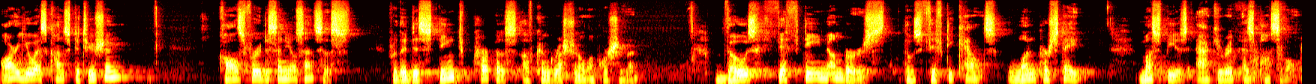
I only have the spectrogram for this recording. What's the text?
our US Constitution calls for a decennial census for the distinct purpose of congressional apportionment. Those 50 numbers, those 50 counts, one per state, must be as accurate as possible.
